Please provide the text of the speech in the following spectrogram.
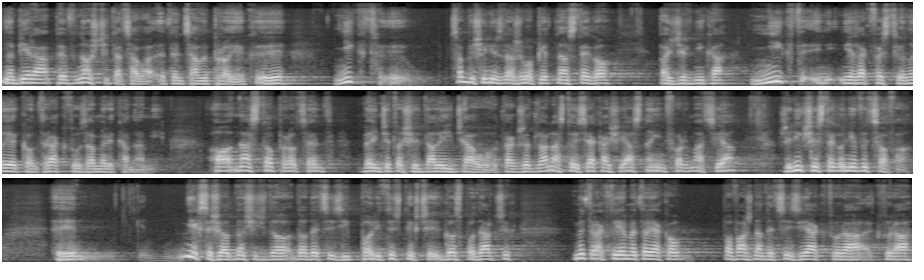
nabiera pewności ta cała, ten cały projekt. Y, nikt, y, co by się nie zdarzyło 15 października, nikt nie zakwestionuje kontraktu z Amerykanami. O, na 100% będzie to się dalej działo. Także dla nas to jest jakaś jasna informacja, że nikt się z tego nie wycofa. Y, nie chcę się odnosić do, do decyzji politycznych czy gospodarczych. My traktujemy to jako poważna decyzja, która, która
